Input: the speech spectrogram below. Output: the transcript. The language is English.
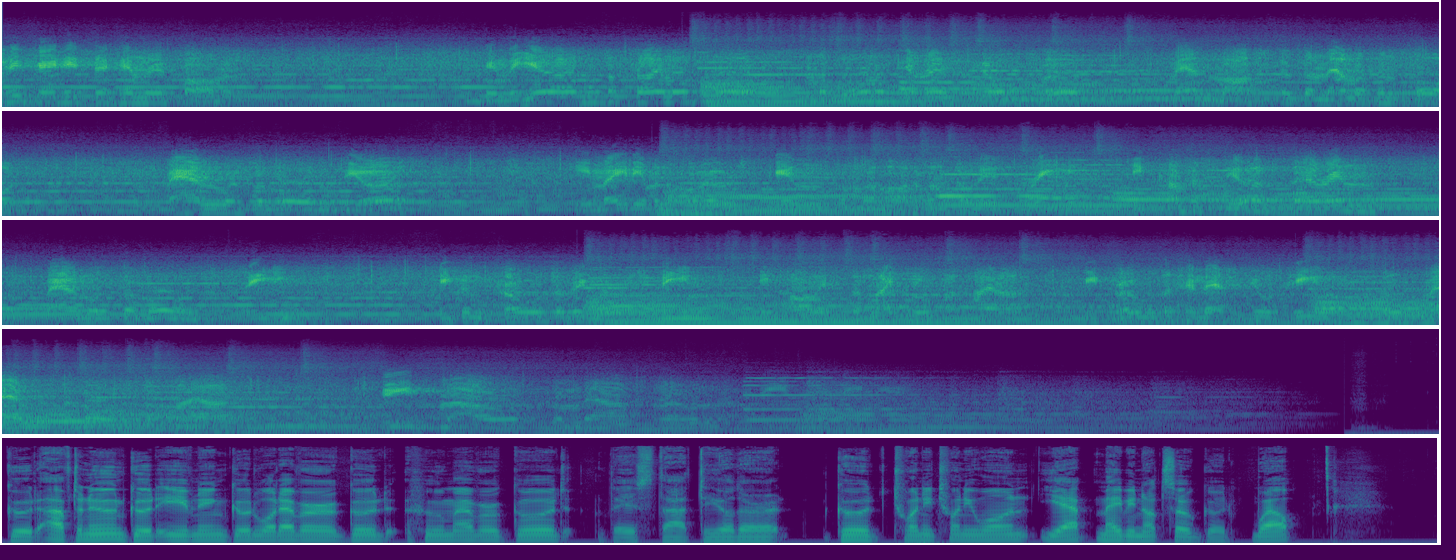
Dedicated to Henry Foreman. In the years of the primal force the dawn of terrestrial birth, man mastered the mammoth and horde, and man was the lord of the earth. He made him an hollow skin from the heart of an holy tree. He compassed the earth therein, man was the lord of the sea. He controlled the vigor of steam. He harnessed the lightning for hire. He drove the celestial team. Man was the lord Good afternoon, good evening, good whatever, good whomever, good this, that, the other, good 2021. Yep, maybe not so good. Well,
